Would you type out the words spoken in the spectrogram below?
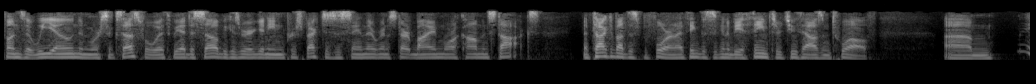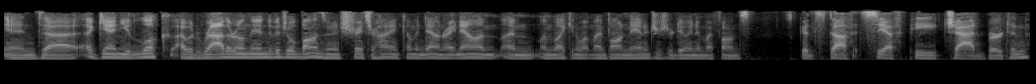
funds that we own and were successful with, we had to sell because we were getting prospectuses saying they were going to start buying more common stocks. I've talked about this before, and I think this is going to be a theme through 2012. Um, and uh, again, you look. I would rather own the individual bonds when interest rates are high and coming down. Right now, I'm I'm I'm liking what my bond managers are doing in my funds. It's good stuff. It's CFP Chad Burton.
